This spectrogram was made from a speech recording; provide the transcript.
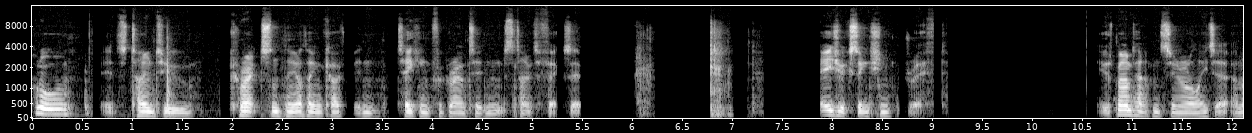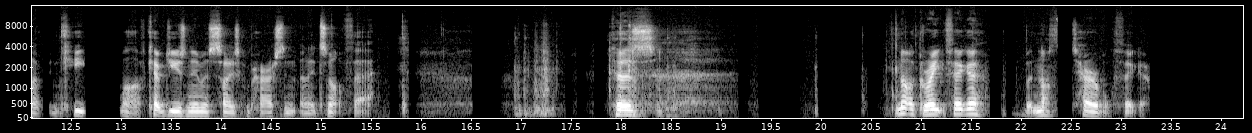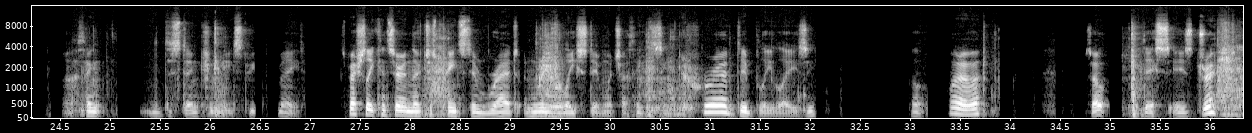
Hello, it's time to correct something I think I've been taking for granted and it's time to fix it. Age of Extinction Drift. It was bound to happen sooner or later and I've been keep well, I've kept using him as size comparison and it's not fair. Because not a great figure, but not a terrible figure. I think the distinction needs to be made. Especially considering they've just painted him red and re-released him, which I think is incredibly lazy. But whatever. So, this is Drift.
